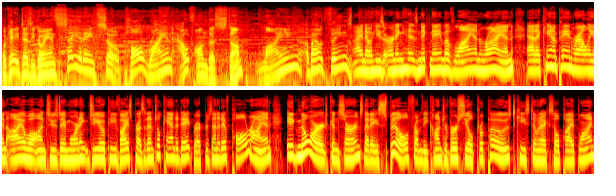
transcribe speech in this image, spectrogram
Okay, Desi Doyen, say it ain't so. Paul Ryan out on the stump lying about things? I know he's earning his nickname of Lion Ryan. At a campaign rally in Iowa on Tuesday morning, GOP vice presidential candidate Representative Paul Ryan ignored concerns that a spill from the controversial proposed Keystone XL pipeline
